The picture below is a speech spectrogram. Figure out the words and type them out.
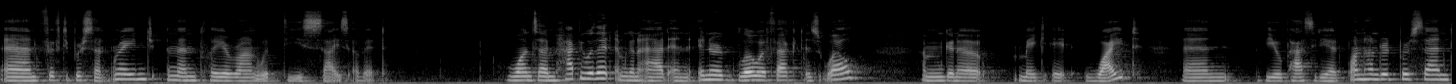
and 50% range and then play around with the size of it. Once I'm happy with it, I'm going to add an inner glow effect as well. I'm going to make it white and the opacity at 100%.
